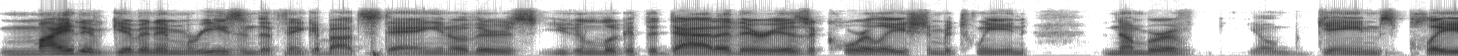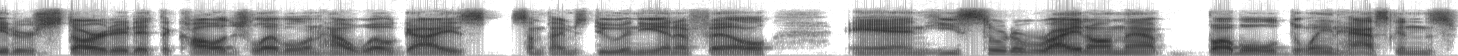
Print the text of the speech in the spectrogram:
might have given him reason to think about staying. You know, there's you can look at the data. There is a correlation between number of you know games played or started at the college level and how well guys sometimes do in the NFL. And he's sort of right on that bubble. Dwayne Haskins,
